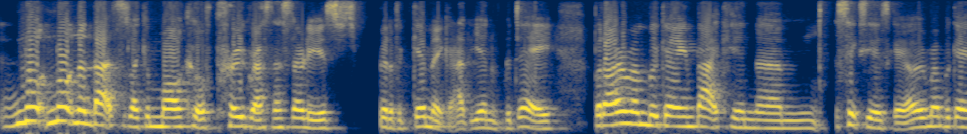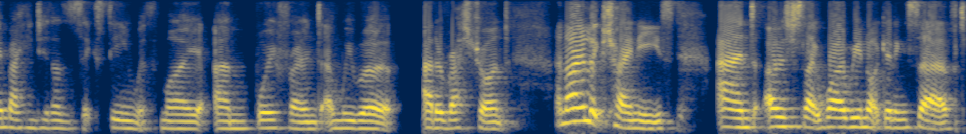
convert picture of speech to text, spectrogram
not not that that's like a marker of progress necessarily. It's just a bit of a gimmick at the end of the day. But I remember going back in um, six years ago. I remember going back in 2016 with my um, boyfriend, and we were at a restaurant, and I looked Chinese, and I was just like, "Why are we not getting served?"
